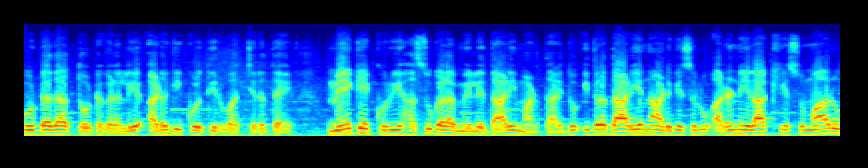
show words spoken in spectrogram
ಗುಡ್ಡದ ತೋಟಗಳಲ್ಲಿ ಅಡಗಿ ಕುಳಿತಿರುವ ಚಿರತೆ ಮೇಕೆ, ಕುರಿ, ಹಸುಗಳ ಮೇಲೆ ದಾಳಿ ಮಾಡ್ತಾ ಇದ್ದು, ಇದರ ದಾಳಿಯನ್ನು ಅಡಗಿಸಲು ಅರಣ್ಯ ಇಲಾಖೆ ಸುಮಾರು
